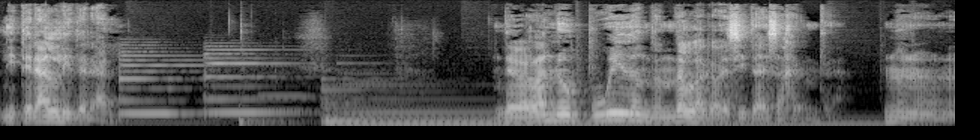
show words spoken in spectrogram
Literal, literal. De verdad no puedo entender la cabecita de esa gente. No, no, no.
